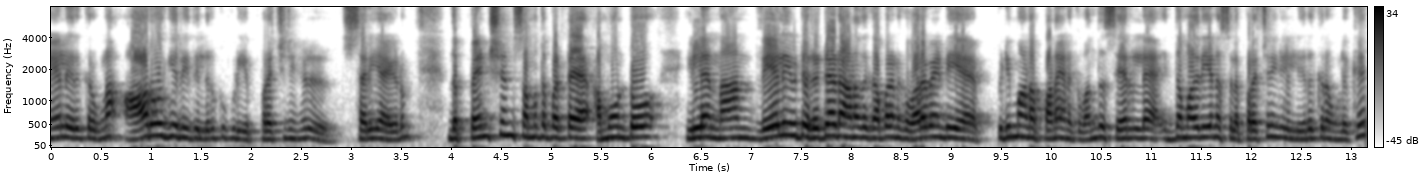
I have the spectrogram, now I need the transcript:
மேலே இருக்கிறவங்களாம் ஆரோக்கிய ரீதியில் இருக்கக்கூடிய பிரச்சனைகள் சரியாயிடும். இந்த பென்ஷன் சம்மந்தப்பட்ட அமௌண்ட்டோ இல்லை நான் வேலையை விட்டு ரிட்டையர்ட் ஆனதுக்கப்புறம் எனக்கு வர வேண்டிய பிடிமான பணம் எனக்கு வந்து சேரல இந்த மாதிரியான சில பிரச்சனைகளில் இருக்கிறவங்களுக்கு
